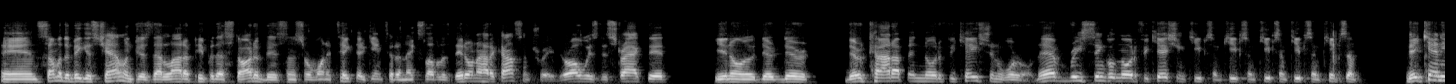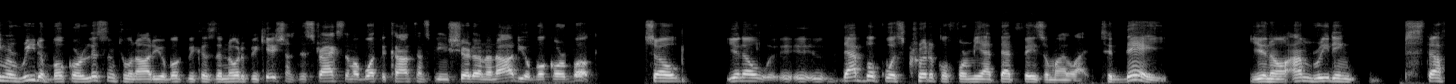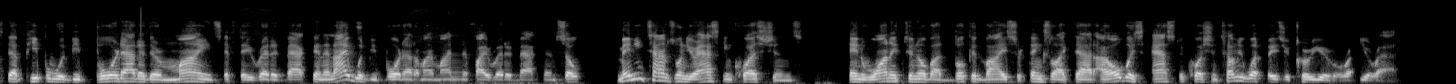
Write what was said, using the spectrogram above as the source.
And some of the biggest challenges that a lot of people that start a business or want to take their game to the next level is they don't know how to concentrate. They're always distracted. You know, they're they're they're caught up in notification world. Every single notification keeps them, keeps them, keeps them, keeps them, keeps them. They can't even read a book or listen to an audiobook because the notifications distracts them of what the content's being shared on an audiobook or book. So you know, that book was critical for me at that phase of my life. Today, you know, I'm reading stuff that people would be bored out of their minds if they read it back then. And I would be bored out of my mind if I read it back then. So many times when you're asking questions and wanting to know about book advice or things like that, I always ask the question tell me what phase of your career you're at.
